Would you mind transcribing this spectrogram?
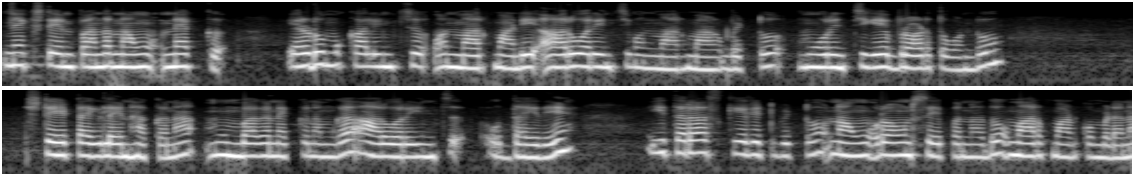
ನೆಕ್ಸ್ಟ್ ಏನಪ್ಪ ಅಂದ್ರೆ ನಾವು ನೆಕ್ ಎರಡು ಮುಕ್ಕಾಲು ಇಂಚು ಒಂದು ಮಾರ್ಕ್ ಮಾಡಿ, ಆರೂವರೆ ಇಂಚಿಗೆ ಒಂದು ಮಾರ್ಕ್ ಮಾಡಿಬಿಟ್ಟು ಮೂರು ಇಂಚಿಗೆ ಬ್ರಾಡ್ ತೊಗೊಂಡು ಸ್ಟ್ರೇಟಾಗಿ ಲೈನ್ ಹಾಕೋಣ. ಮುಂಭಾಗ ನೆಕ್ ನಮ್ಗೆ ಆರೂವರೆ ಇಂಚ್ ಉದ್ದ ಇದೆ. ಈ ಥರ ಸ್ಕೇಲ್ ಇಟ್ಬಿಟ್ಟು ನಾವು ರೌಂಡ್ ಶೇಪ್ ಅನ್ನೋದು ಮಾರ್ಕ್ ಮಾಡ್ಕೊಂಬಿಡೋಣ.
